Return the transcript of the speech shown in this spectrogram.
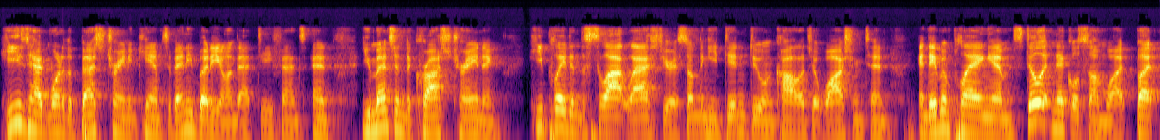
he's had one of the best training camps of anybody on that defense. And you mentioned the cross training. He played in the slot last year, something he didn't do in college at Washington. And they've been playing him still at nickel somewhat, but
